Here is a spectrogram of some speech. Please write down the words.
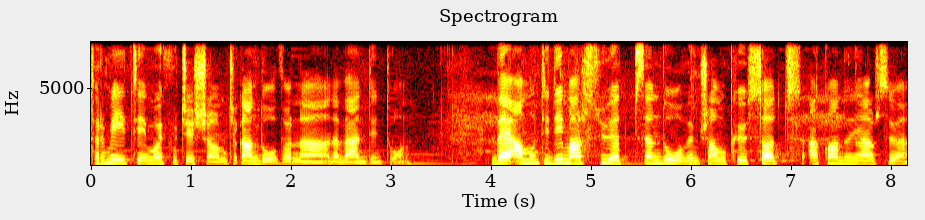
tërmeti më i fuqishëm që ka ndodhur në, në vendin tonë? Dhe a mund t'i dim arsyet pse ndodhin, shumë kjo sot, a ka ndonjë një arsye?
